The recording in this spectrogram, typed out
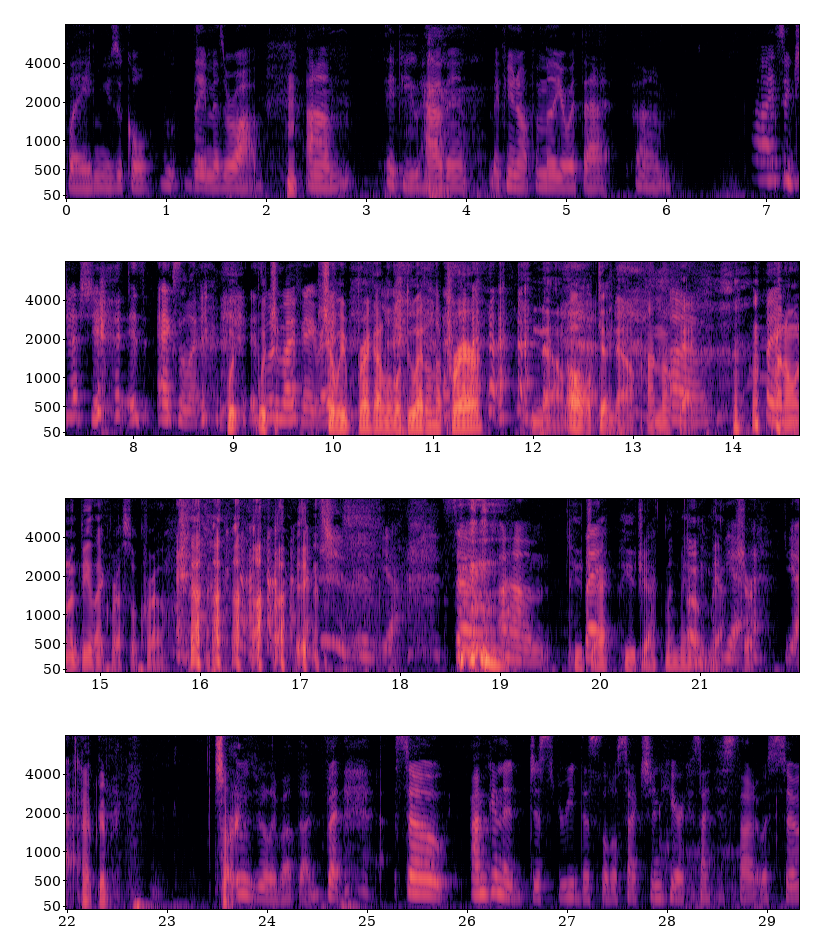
play musical Les Miserables. Um, if you haven't, if you're not familiar with that. Um, I suggest you. It's excellent. Wh- it's which- one of my favorites. Should we break out a little duet on the prayer? No. Oh, okay. No, I'm okay. Um, I don't want to be like Russell Crowe. yeah. So, um, Hugh, But- Jack, Hugh Jackman, maybe. Oh, yeah. yeah, sure. yeah. Uh, anyway. It was really well done. But so I'm going to just read this little section here because I just thought it was so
